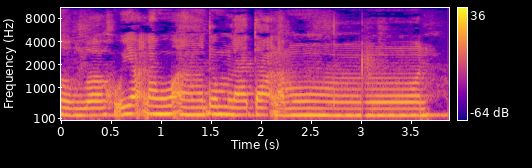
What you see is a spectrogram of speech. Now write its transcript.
wallahu ya'lamu antum la ta'lamun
